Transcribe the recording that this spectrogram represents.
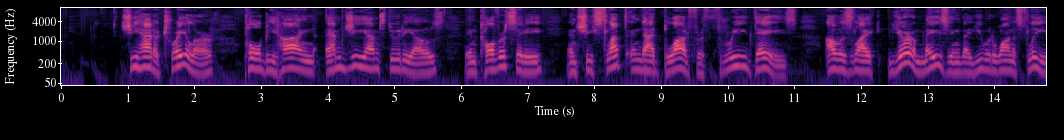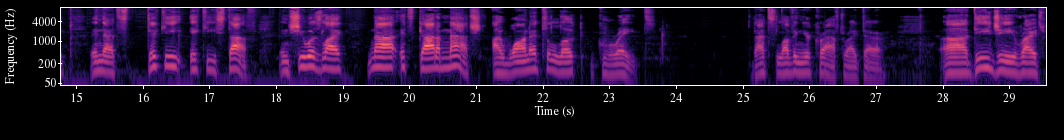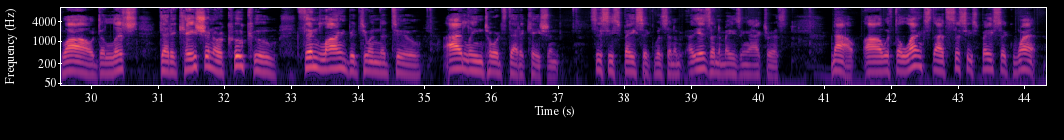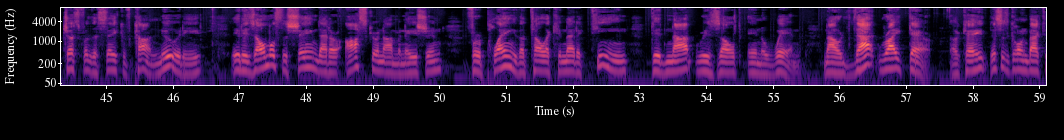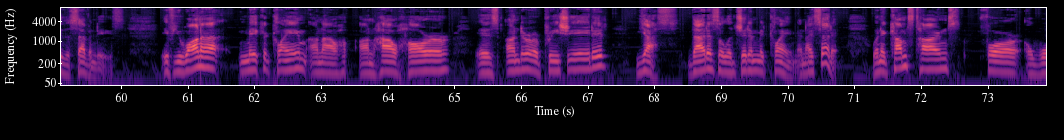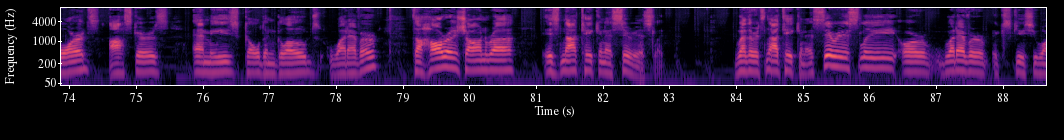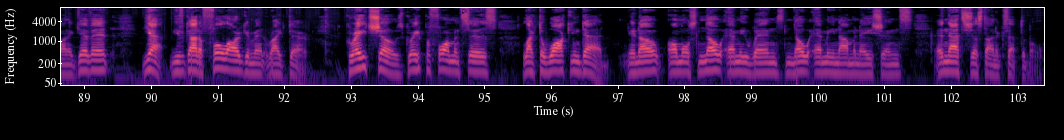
She had a trailer pulled behind MGM Studios in Culver City and she slept in that blood for three days. I was like, You're amazing that you would want to sleep in that sticky, icky stuff. And she was like, Nah, it's gotta match. I want it to look great. That's loving your craft right there. Uh, DG writes, Wow, delish dedication or cuckoo, thin line between the two. I lean towards dedication. Sissy Spacek was an is an amazing actress. Now, uh, with the lengths that Sissy Spacek went just for the sake of continuity, it is almost a shame that her Oscar nomination for playing the telekinetic teen did not result in a win. Now, that right there, okay, this is going back to the 70s. If you want to make a claim on how, on how horror is underappreciated, yes, that is a legitimate claim. And I said it. When it comes times for awards, Oscars, Emmys, Golden Globes, whatever, the horror genre is not taken as seriously. Whether it's not taken as seriously or whatever excuse you want to give it, yeah, you've got a full argument right there. Great shows, great performances like The Walking Dead. You know, almost no Emmy wins, no Emmy nominations, and that's just unacceptable.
